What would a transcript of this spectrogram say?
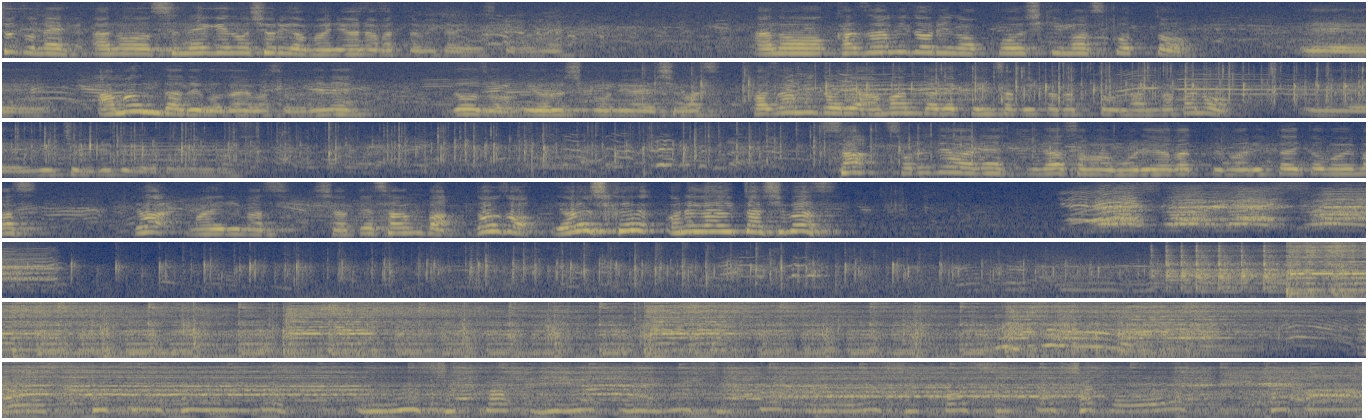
ちょっとねあのすね毛の処理が間に合わなかったみたいですけどね。あの風見鶏の公式マスコット、えー、アマンダでございますのでね。どうぞよろしくお願いします。風見鶏アマンダで検索いただくと何らかの、えー、YouTube 出てくると思います。さあそれではね皆様盛り上がってまいりたいと思います。では参ります。鮭サンバ。どうぞよろしくお願いいたします。下、下、下、下、下、下、下、下、下、下、下、下、下、下、下、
